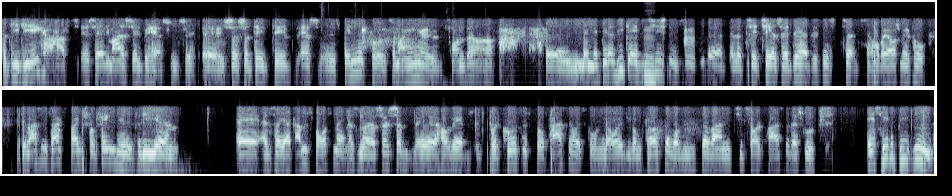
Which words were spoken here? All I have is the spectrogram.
fordi de ikke har haft øh, særlig meget selvbeherskelse. Øh, så så det, det er spændende på så mange øh, fronter. Og, øh, men, men det, der lige gav de mm. sidste, eller til, til at sætte det her, det, det så, så hopper jeg også med på. Det var som sagt faktisk forfængelighed, fordi øh, øh, altså, jeg er gammel sportsmand og sådan noget, og så, så øh, har vi på et kursus på præstehøjskolen derovre i Bygum Kloster, hvor vi så var en 10-12 præster, der skulle læse hele Bibelen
